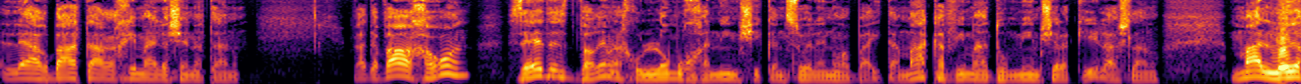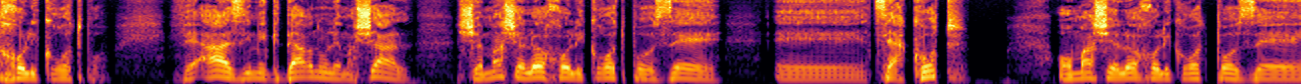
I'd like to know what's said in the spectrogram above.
לארבעת הערכים האלה שנתנו. והדבר האחרון, זה איזה דברים אנחנו לא מוכנים שייכנסו אלינו הביתה. מה הקווים האדומים של הקהילה שלנו? מה לא יכול לקרות פה? ואז אם הגדרנו למשל שמה שלא יכול לקרות פה זה אה, צעקות, או מה שלא יכול לקרות פה זה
